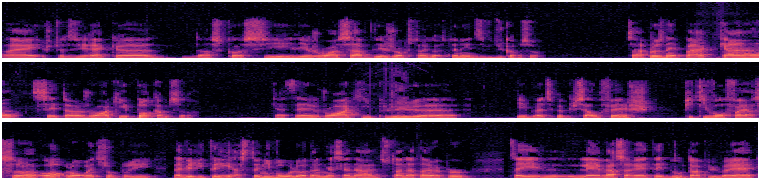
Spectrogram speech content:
Bien, je te dirais que dans ce cas-ci, les joueurs savent déjà que c'est un, un individu comme ça. Ça a plus d'impact quand c'est un joueur qui n'est pas comme ça. Quand c'est un joueur qui est plus euh, qui est un petit peu plus selfish, puis qui va faire ça, oh, là, on va être surpris. La vérité, à ce niveau-là, dans le national, tu t'en attends un peu. L'inverse aurait été d'autant plus vrai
